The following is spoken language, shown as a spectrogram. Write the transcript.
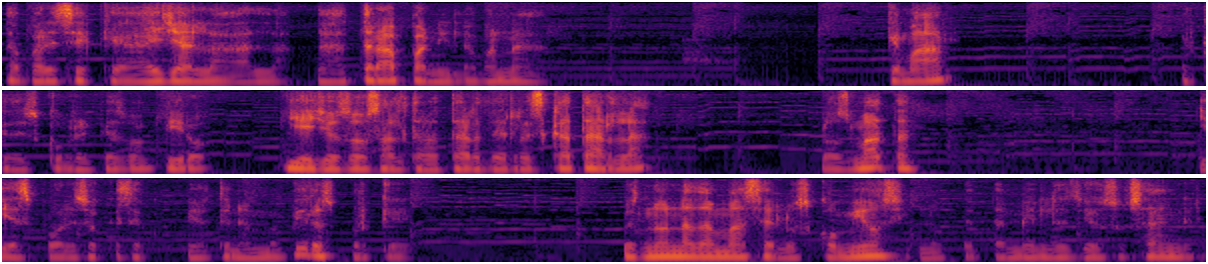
te parece que a ella la, la- la atrapan y la van a quemar porque descubren que es vampiro. Y ellos dos al tratar de rescatarla, los matan. Y es por eso que se convierten en vampiros, porque pues no nada más se los comió, sino que también les dio su sangre.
